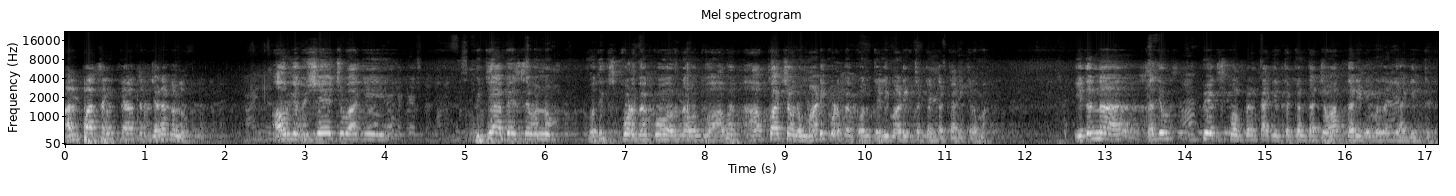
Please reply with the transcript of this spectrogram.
ಅಲ್ಪಸಂಖ್ಯಾತರ ಜನಗಳು ಅವ್ರಿಗೆ ವಿಶೇಷವಾಗಿ ವಿದ್ಯಾಭ್ಯಾಸವನ್ನು ಒದಗಿಸ್ಕೊಡ್ಬೇಕು ಅವ್ರನ್ನ ಒಂದು ಅವ- ಅವಕಾಶವನ್ನು ಮಾಡಿಕೊಡ್ಬೇಕು ಅಂತೇಳಿ ಮಾಡಿರ್ತಕ್ಕಂಥ ಕಾರ್ಯಕ್ರಮ ಇದನ್ನ ಸಜೀವ ಉಪಯೋಗಿಸ್ಕೊಳ್ಬೇಕಾಗಿರ್ತಕ್ಕಂಥ ಜವಾಬ್ದಾರಿ ನಿಮ್ಮಲ್ಲಿ ಆಗಿರ್ತದೆ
